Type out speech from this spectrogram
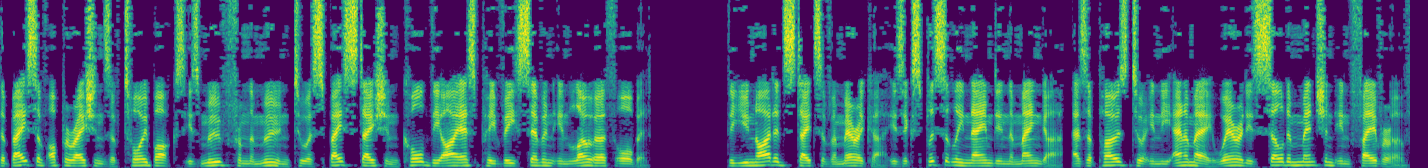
The base of operations of Toy Box is moved from the Moon to a space station called the ISPV-7 in low Earth orbit. The United States of America is explicitly named in the manga, as opposed to in the anime where it is seldom mentioned in favor of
